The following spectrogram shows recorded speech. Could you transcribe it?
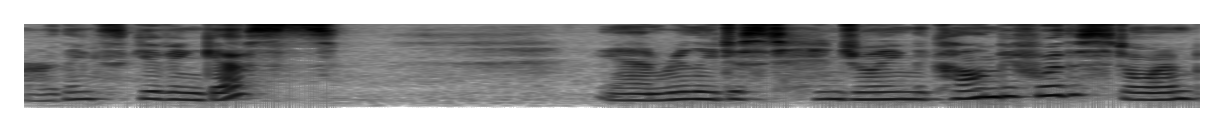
our Thanksgiving guests and really just enjoying the calm before the storm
